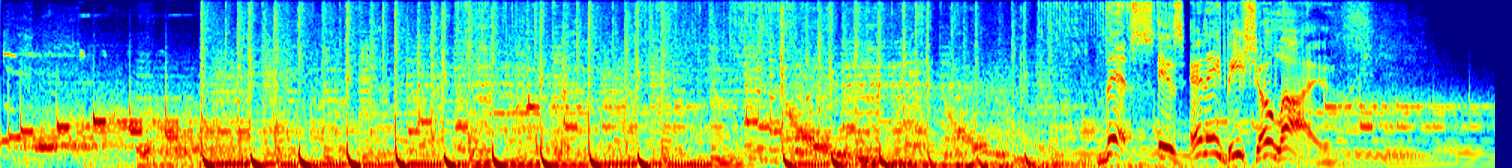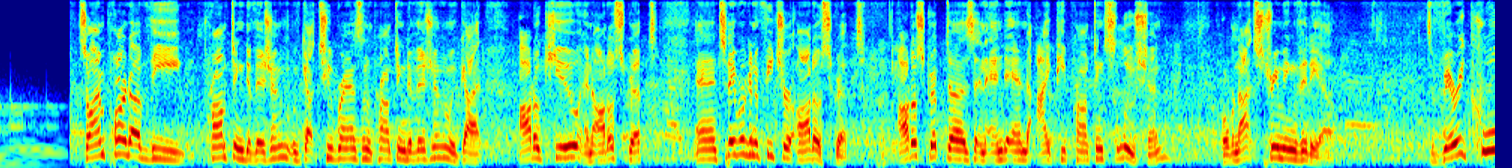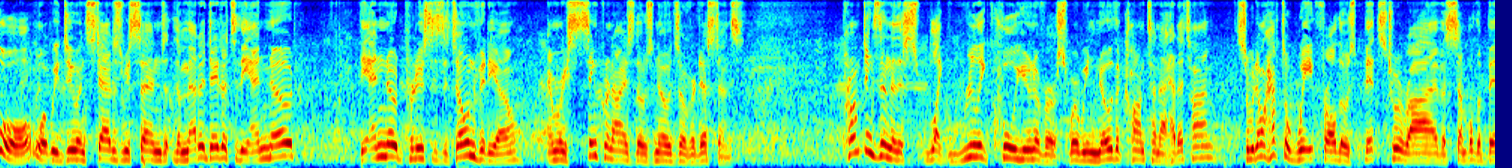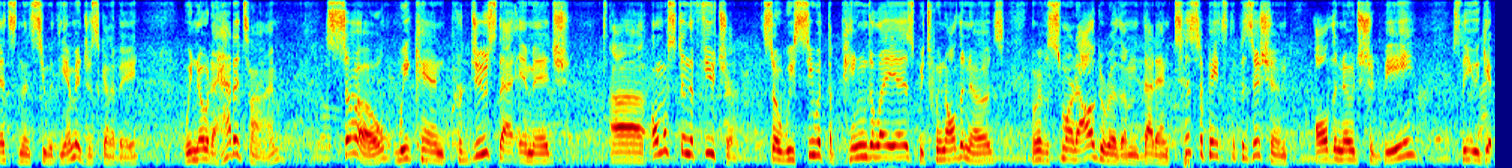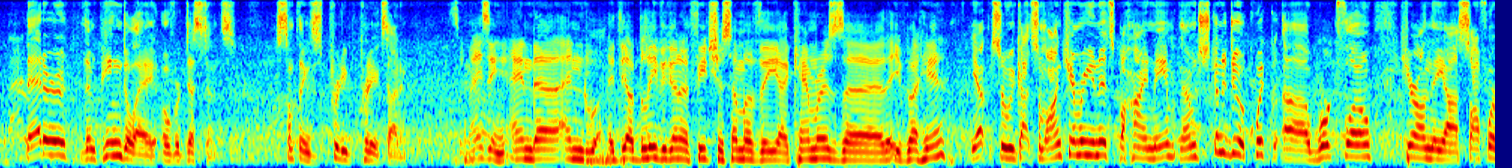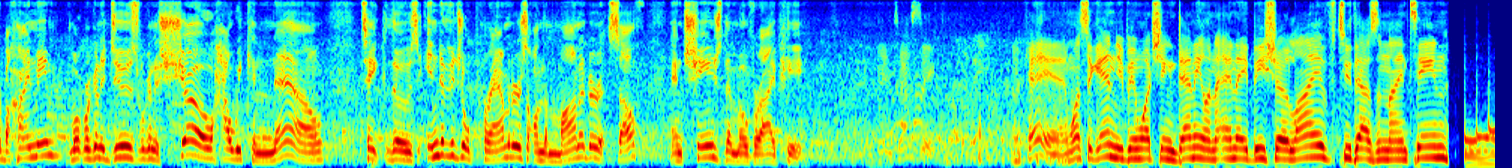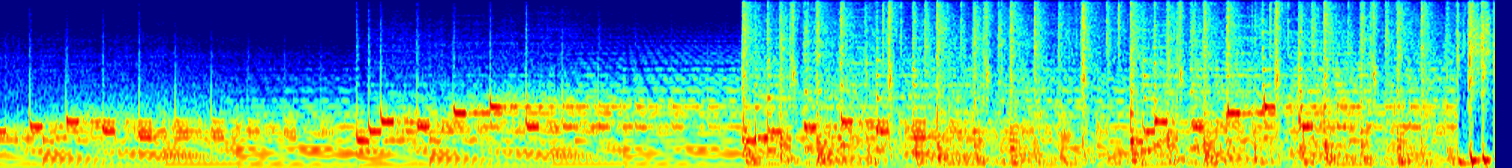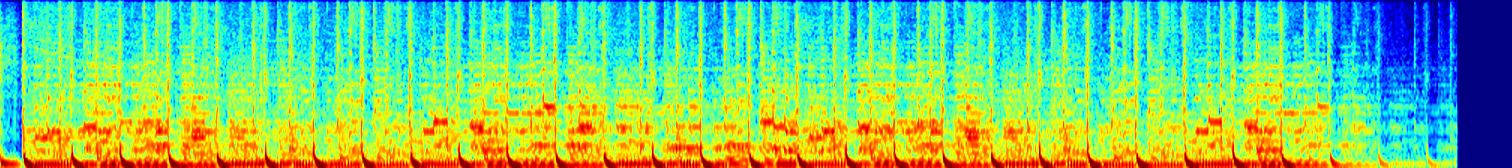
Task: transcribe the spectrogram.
This is NAB Show Live. So I'm part of the prompting division. We've got two brands in the prompting division. We've got AutoCue and AutoScript. And today we're going to feature AutoScript. AutoScript does an end-to-end IP prompting solution, but we're not streaming video. It's very cool. What we do instead is we send the metadata to the end node. The end node produces its own video, and we synchronize those nodes over distance prompting's into this like really cool universe where we know the content ahead of time so we don't have to wait for all those bits to arrive assemble the bits and then see what the image is going to be we know it ahead of time so we can produce that image uh, almost in the future. So we see what the ping delay is between all the nodes we have a smart algorithm that anticipates the position all the nodes should be so that you get better than ping delay over distance. Something's pretty pretty exciting it's amazing, and uh, and I believe you're going to feature some of the uh, cameras uh, that you've got here. Yep. So we've got some on-camera units behind me. I'm just going to do a quick uh, workflow here on the uh, software behind me. What we're going to do is we're going to show how we can now take those individual parameters on the monitor itself and change them over IP. Fantastic. Okay, and once again, you've been watching Danny on NAB Show Live 2019.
